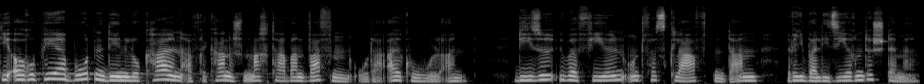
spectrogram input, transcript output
Die Europäer boten den lokalen afrikanischen Machthabern Waffen oder Alkohol an. Diese überfielen und versklavten dann rivalisierende Stämme.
